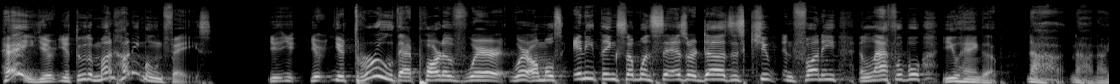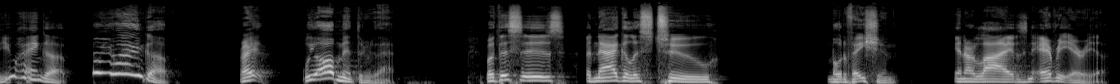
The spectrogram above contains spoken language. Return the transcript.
hey, you're, you're through the honeymoon phase. You, you, you're, you're through that part of where, where almost anything someone says or does is cute and funny and laughable. You hang up. Nah, nah, nah. You hang up. You hang up. Right? We all been through that. But this is analogous to motivation in our lives in every area.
